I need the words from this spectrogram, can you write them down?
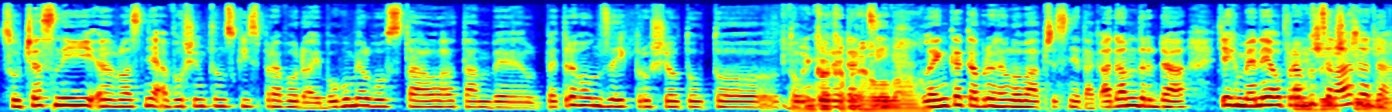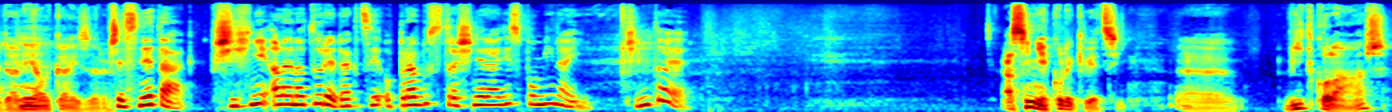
současný eh, vlastně a washingtonský zpravodaj Bohumil Vostal, tam byl Petr Honzik, prošel touto, touto Lenka redakcí. Kabrhelová. Lenka Kabrhelová, přesně tak. Adam Drda. Těch men je opravdu Ondřej celá řada. Daniel Kaiser. Přesně tak. Všichni ale na tu redakci opravdu strašně rádi vzpomínají. Čím to je? Asi několik věcí. Eh, Vít Kolář,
